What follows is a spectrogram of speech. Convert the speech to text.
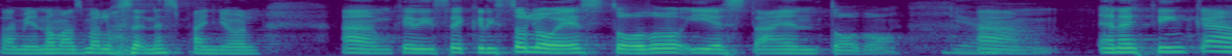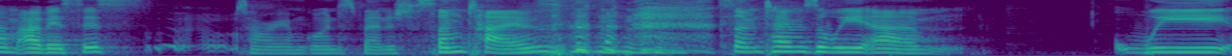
también nomás me lo sé en español, um, que dice, Cristo lo es todo y está en todo. Yeah. Um, and I think um, a veces, sorry, I'm going to Spanish. Sometimes, sometimes we um, we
